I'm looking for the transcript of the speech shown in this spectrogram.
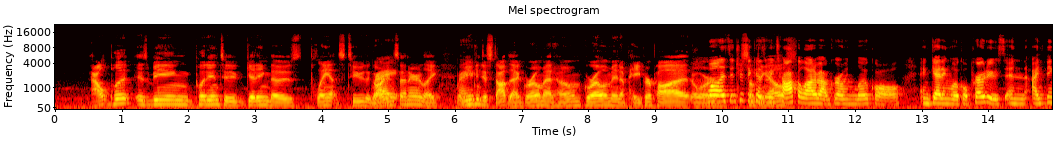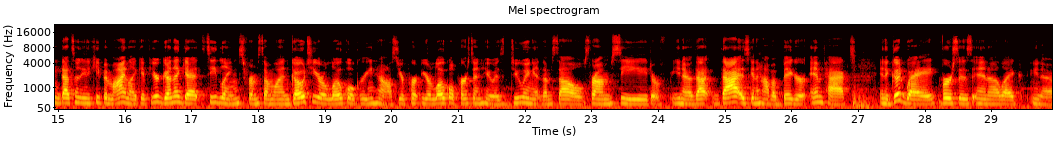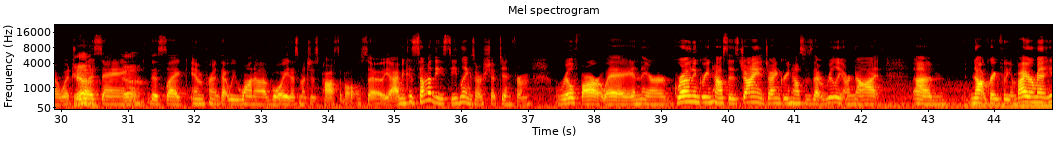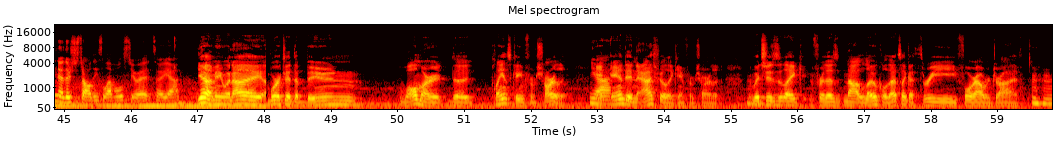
output is being put into getting those plants to the garden right. center, like Right. You can just stop that, grow them at home, grow them in a paper pot or Well, it's interesting because we else. talk a lot about growing local and getting local produce, and I think that's something to keep in mind. Like, if you're gonna get seedlings from someone, go to your local greenhouse, your per, your local person who is doing it themselves from seed, or you know that that is gonna have a bigger impact in a good way versus in a like you know what Drew Yeah, was saying, yeah. this like imprint that we want to avoid as much as possible. So yeah, I mean, because some of these seedlings are shipped in from real far away, and they are grown in greenhouses, giant, giant greenhouses that really are not, um, not great for the environment. You know, there's just all these levels to it. So yeah, Yeah, I mean, when I worked at the Boone Walmart, the plants came from Charlotte. Yeah. And in Asheville, they came from Charlotte, which is like, for those not local, that's like a three, four hour drive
